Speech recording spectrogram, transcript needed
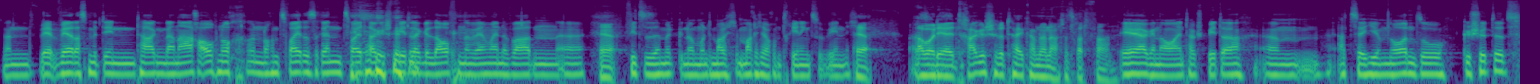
dann wäre wär das mit den Tagen danach auch noch, noch ein zweites Rennen, zwei Tage später gelaufen, dann wären meine Waden äh, ja. viel zu sehr mitgenommen und mache ich, mach ich auch im Training zu wenig. Ja. Also, Aber der tragischere Teil kam danach, das Radfahren. Ja, genau. Einen Tag später ähm, hat es ja hier im Norden so geschüttet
